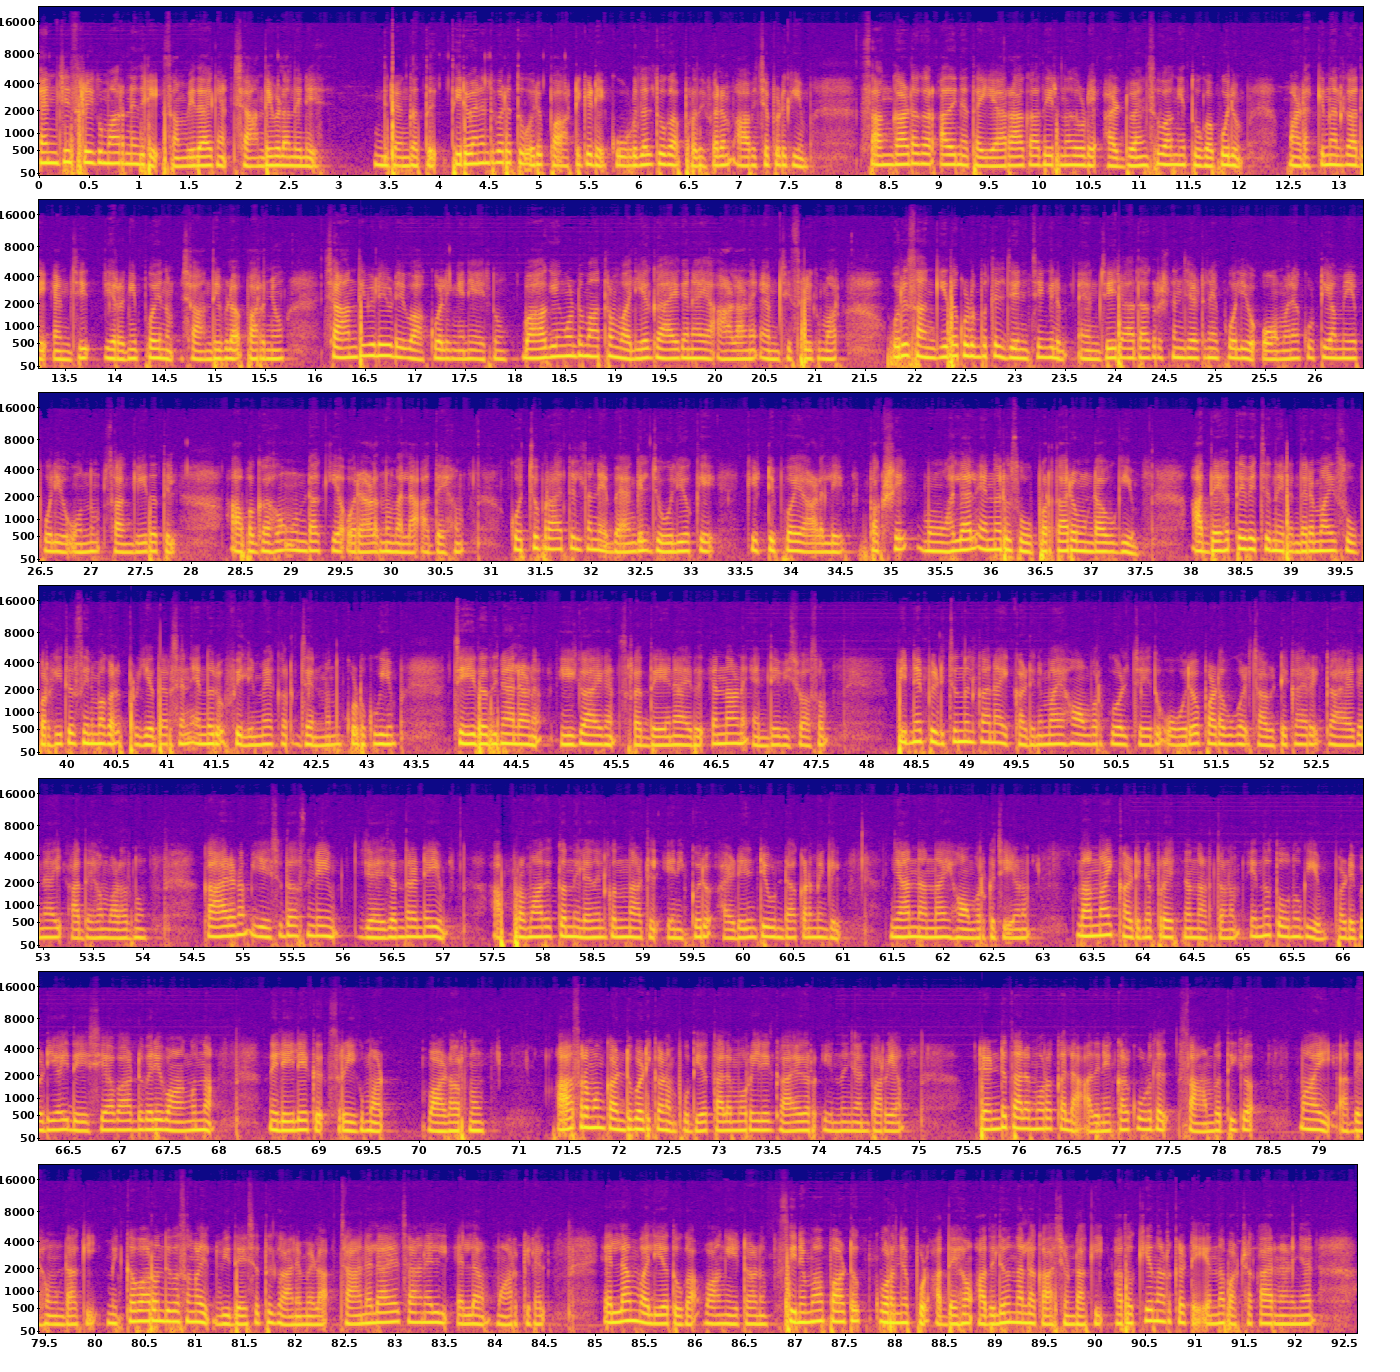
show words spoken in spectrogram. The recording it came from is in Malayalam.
എം ജി ശ്രീകുമാറിനെതിരെ സംവിധായകൻ ശാന്തിവിളന്നിന്റെ രംഗത്ത് തിരുവനന്തപുരത്ത് ഒരു പാർട്ടിക്കിടെ കൂടുതൽ തുക പ്രതിഫലം ആവശ്യപ്പെടുകയും സംഘാടകർ അതിന് തയ്യാറാകാതിരുന്നതോടെ അഡ്വാൻസ് വാങ്ങിയ തുക പോലും മടക്കി നൽകാതെ എം ജി ഇറങ്ങിപ്പോയെന്നും ശാന്തിവിള പറഞ്ഞു. ശാന്തിവിളയുടെ വാക്കുകൾ ഇങ്ങനെയായിരുന്നു. ഭാഗ്യം കൊണ്ട് മാത്രം വലിയ ഗായകനായ ആളാണ് എം ജി ശ്രീകുമാർ. ഒരു സംഗീത കുടുംബത്തിൽ ജനിച്ചെങ്കിലും എം ജി രാധാകൃഷ്ണൻ ചേട്ടനെപ്പോലെയോ ഓമനക്കുട്ടിയമ്മയെപ്പോലെയോ ഒന്നും സംഗീതത്തിൽ അവഗാഹം ഉണ്ടാക്കിയ ഒരാളൊന്നുമല്ല അദ്ദേഹം. കൊച്ചുപ്രായത്തിൽ തന്നെ ബാങ്കിൽ ജോലിയൊക്കെ കിട്ടിപ്പോയ ആളല്ലേ പക്ഷേ മോഹൻലാൽ എന്നൊരു സൂപ്പർ താരം ഉണ്ടാവുകയും അദ്ദേഹത്തെ വെച്ച് നിരന്തരമായി സൂപ്പർ ഹിറ്റ് സിനിമകൾ പ്രിയദർശൻ എന്നൊരു ഫിലിം മേക്കർ ജന്മം കൊടുക്കുകയും ചെയ്തതിനാലാണ് ഈ ഗായകൻ ശ്രദ്ധേയനായത് എന്നാണ് എന്റെ വിശ്വാസം. പിന്നെ പിടിച്ചു നിൽക്കാനായി കഠിനമായ ഹോംവർക്കുകൾ ചെയ്ത് ഓരോ പടവുകൾ ചവിട്ടിക്കയറി ഗായകനായി അദ്ദേഹം വളർന്നു. കാരണം യേശുദാസിന്റെയും ജയചന്ദ്രന്റെയും അപ്രമാദിത്വം നിലനിൽക്കുന്ന നാട്ടിൽ എനിക്കൊരു ഐഡന്റിറ്റി ഉണ്ടാക്കണമെങ്കിൽ ഞാൻ നന്നായി ഹോംവർക്ക് ചെയ്യണം, നന്നായി കഠിനപ്രയത്നം നടത്തണം എന്ന് തോന്നുകയും പടിപടിയായി ദേശീയ അവാർഡ് വരെ വാങ്ങുന്ന നിലയിലേക്ക് ശ്രീകുമാർ വളർന്നു. ആ ശ്രമം കണ്ടുപഠിക്കണം പുതിയ തലമുറയിലെ ഗായകർ എന്ന് ഞാൻ പറയാം. രണ്ട് തലമുറക്കല്ല അതിനേക്കാൾ കൂടുതൽ സാമ്പത്തികമായി അദ്ദേഹം ഉണ്ടാക്കി. മിക്കവാറും ദിവസങ്ങളിൽ വിദേശത്ത് ഗാനമേള, ചാനലായ ചാനലിൽ എല്ലാം മാർക്കിടൽ, എല്ലാം വലിയ തുക വാങ്ങിയിട്ടാണ്. സിനിമാ പാട്ട് കുറഞ്ഞപ്പോൾ അദ്ദേഹം അതിലും നല്ല കാശുണ്ടാക്കി. അതൊക്കെ നടക്കട്ടെ എന്ന പക്ഷക്കാരനാണ് ഞാൻ.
